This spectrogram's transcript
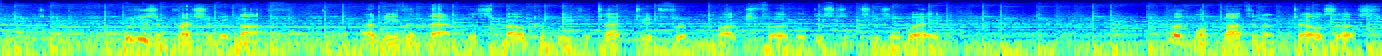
feet, which is impressive enough, and even then the smell can be detected from much further distances away. Pokemon Platinum tells us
